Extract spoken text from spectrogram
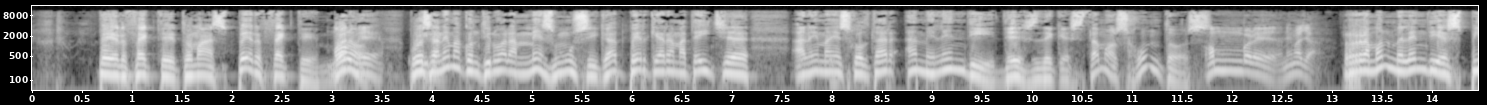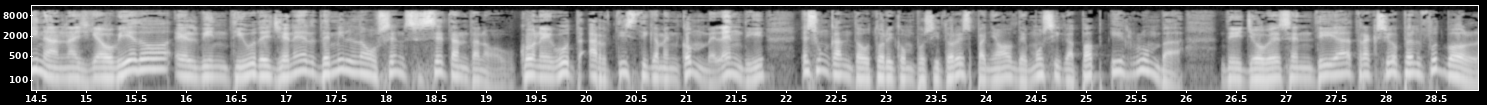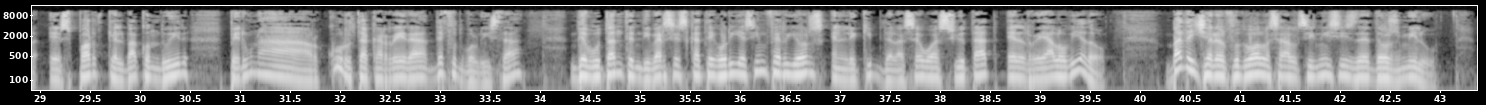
Perfecte, Tomàs, perfecte. Molt bueno, bé. Pues anem a continuar amb més música perquè ara mateix eh, anem a escoltar a Melendi des de que estamos juntos. Hombre, anem allà. Ramon Melendi Espina naix a Oviedo el 21 de gener de 1979. Conegut artísticament com Melendi, és un cantautor i compositor espanyol de música pop i rumba. De jove sentia atracció pel futbol, esport que el va conduir per una curta carrera de futbolista, debutant en diverses categories inferiors en l'equip de la seva ciutat, el Real Oviedo. Va deixar el futbol als inicis de 2001,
